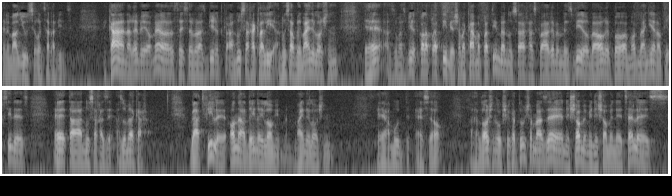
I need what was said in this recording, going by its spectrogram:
זה למעל יוסר רוצה להביא את זה. וכאן הרבי אומר, צריך להסביר את הנוסח הכללי, הנוסח במיינלושן, אה, אז הוא מסביר את כל הפרטים, יש שם כמה פרטים בנוסח, אז כבר הרבי מסביר בעורף פה, מאוד מעניין, על פיכסידס, את הנוסח הזה. אז הוא אומר ככה, בתפילה, עונה עדינו אילומים, מיינלושן, אה, עמוד עשר, אז הלושן הוא כשכתוב שם זה נשומה מנשומה נאצלס,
